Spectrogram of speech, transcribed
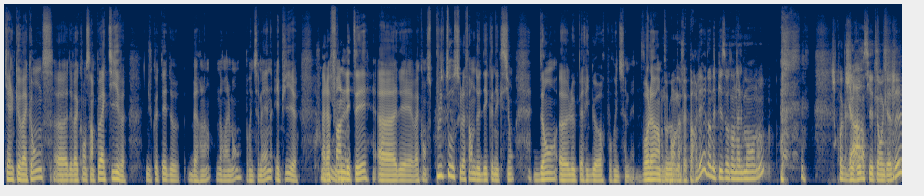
quelques vacances, des vacances un peu actives du côté de Berlin, normalement, pour une semaine. Et puis, euh, à la fin de l'été, euh, des vacances plutôt sous la forme de déconnexion dans euh, le Périgord pour une semaine. Voilà un peu. On avait parlé d'un épisode en allemand, non? Je crois que Jérôme s'y était engagé.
